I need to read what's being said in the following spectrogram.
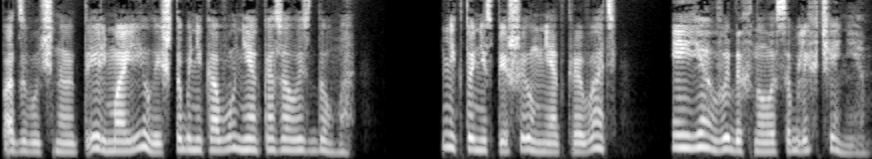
Подзвучную трель молилась, чтобы никого не оказалось дома. Никто не спешил мне открывать, и я выдохнула с облегчением.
